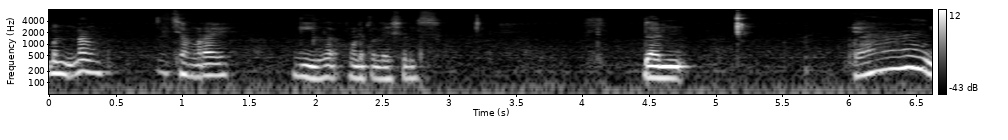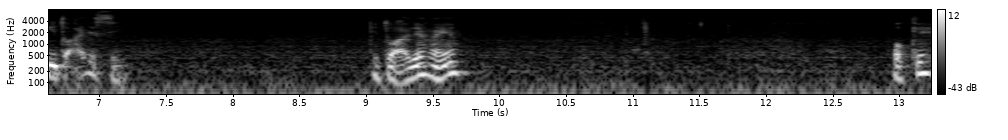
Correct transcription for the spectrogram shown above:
Menang Chiang Rai gila congratulations. Dan ya gitu aja sih. Itu aja kayaknya. Oke.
